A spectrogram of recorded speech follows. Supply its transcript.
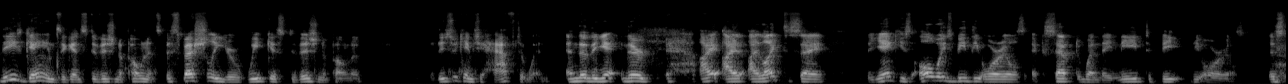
these games against division opponents, especially your weakest division opponent, these are games you have to win, and they're the they're. I I, I like to say the Yankees always beat the Orioles except when they need to beat the Orioles. This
